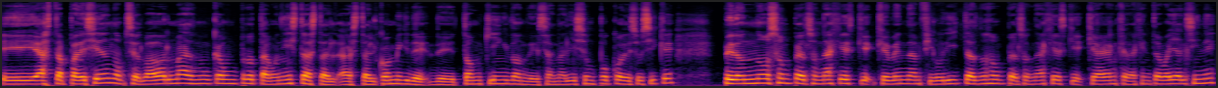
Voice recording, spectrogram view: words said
eh, hasta parecía un observador más, nunca un protagonista hasta el, hasta el cómic de, Tom King donde se analiza un poco de su psique, pero no son personajes que, vendan figuritas, no son personajes que, hagan que la gente vaya al cine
